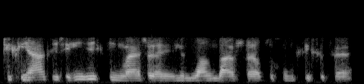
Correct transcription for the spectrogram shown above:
psychiatrische inrichting waar ze in de langbouw op de grond vliegen te,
